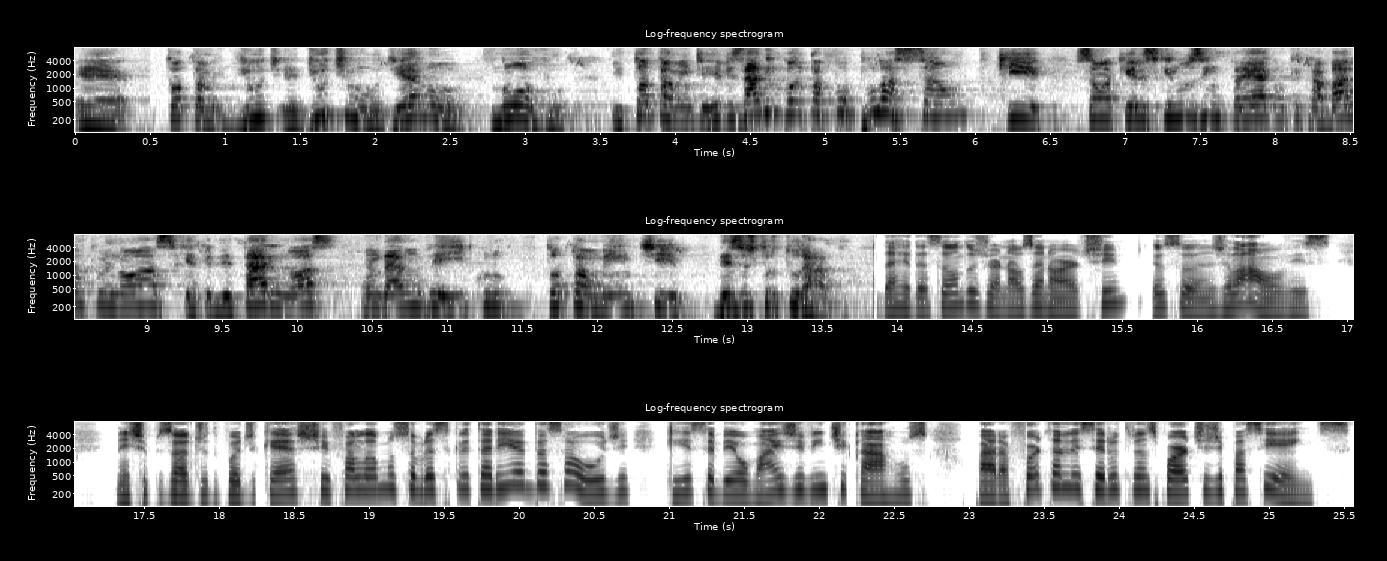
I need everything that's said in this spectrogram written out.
é, de, de, último, de ano novo e totalmente revisado, enquanto a população, que são aqueles que nos empregam, que trabalham por nós, que acreditaram em nós, andar num veículo totalmente desestruturado. Da redação do Jornal Zenorte, eu sou Angela Alves. Neste episódio do podcast, falamos sobre a Secretaria da Saúde, que recebeu mais de 20 carros para fortalecer o transporte de pacientes.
